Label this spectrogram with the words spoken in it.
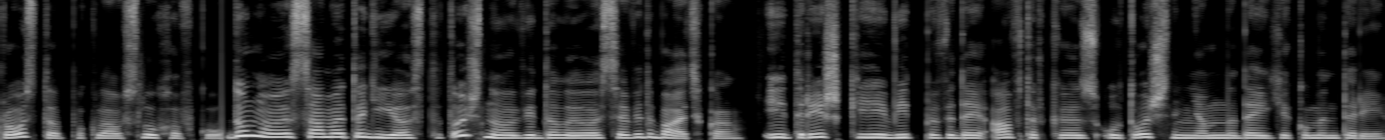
Просто поклав слухавку. Думаю, саме тоді остаточно віддалилася від батька. І трішки відповідей авторки з уточненням на деякі коментарі.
